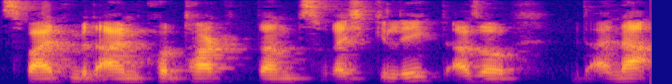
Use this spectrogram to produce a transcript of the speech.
zweiten mit einem Kontakt dann zurechtgelegt. Also mit einer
